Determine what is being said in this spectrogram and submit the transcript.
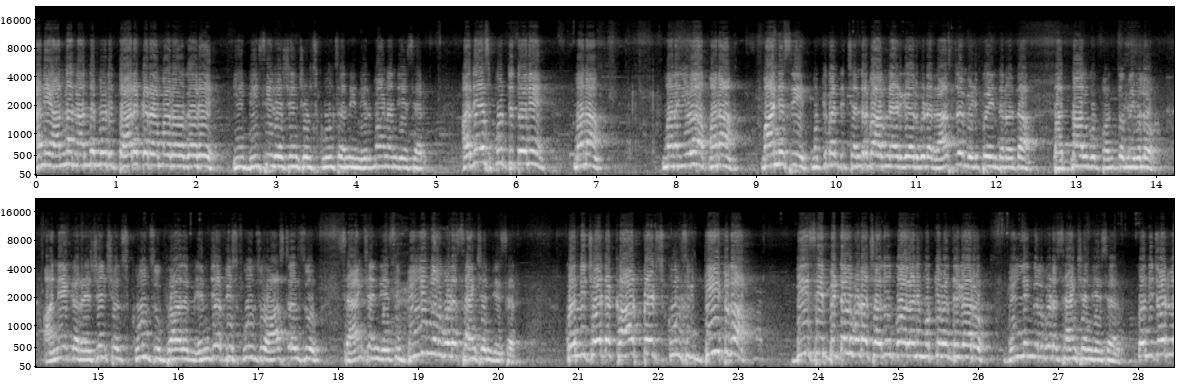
అని అన్న నందమూరి తారక రామారావు గారే ఈ బీసీ రెసిడెన్షియల్ స్కూల్స్ అన్ని నిర్మాణం చేశారు. అదే స్ఫూర్తితోనే మన మన యువ మన మాన్యశ్రీ ముఖ్యమంత్రి చంద్రబాబు నాయుడు గారు కూడా రాష్ట్రం విడిపోయిన తర్వాత పద్నాలుగు పంతొమ్మిదిలో అనేక residential schools MJP schools hostels sanction చేసి బిల్డింగ్లు కూడా శాంక్షన్ చేశారు. కొన్ని చోట కార్పొరేట్ స్కూల్స్ ధీటుగా బీసీ బిడ్డలు కూడా చదువుకోవాలని ముఖ్యమంత్రి గారు బిల్డింగులు కూడా శాంక్షన్ చేశారు. కొన్ని చోట్ల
